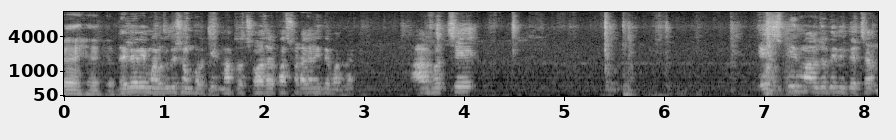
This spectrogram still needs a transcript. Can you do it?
হ্যাঁ হ্যাঁ হ্যাঁ। মালগুলি সম্পর্কে মাত্র ছ হাজার পাঁচশো টাকা নিতে পারবেন আর হচ্ছে এইচপির মাল যদি নিতে চান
